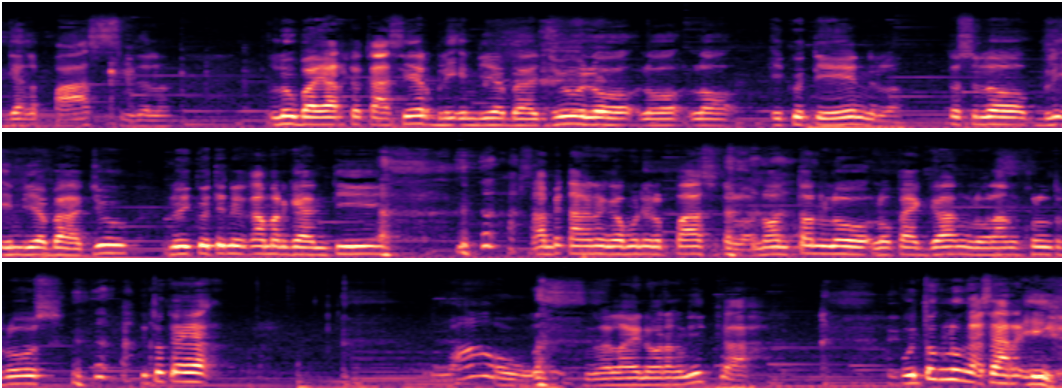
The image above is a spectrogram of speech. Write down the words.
nggak lepas gitu loh lu bayar ke kasir beliin dia baju lo lo lo ikutin gitu loh terus lo beliin dia baju lu ikutin ke kamar ganti sampai tangannya nggak mau dilepas gitu loh nonton lo lo pegang lo langkul terus itu kayak wow ngelain orang nikah untung lu nggak syari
